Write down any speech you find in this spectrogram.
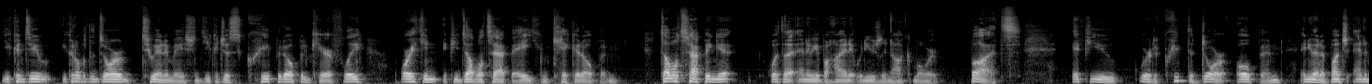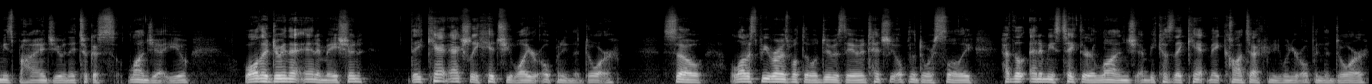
you can do you can open the door two animations. You can just creep it open carefully, or you can if you double tap A, you can kick it open. Double tapping it with an enemy behind it would usually knock him over. But if you were to creep the door open and you had a bunch of enemies behind you and they took a lunge at you, while they're doing that animation, they can't actually hit you while you're opening the door. So a lot of speedrunners, what they'll do is they intentionally open the door slowly, have the enemies take their lunge, and because they can't make contact with you when you're opening the door,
